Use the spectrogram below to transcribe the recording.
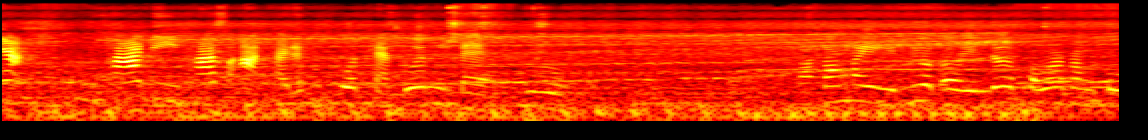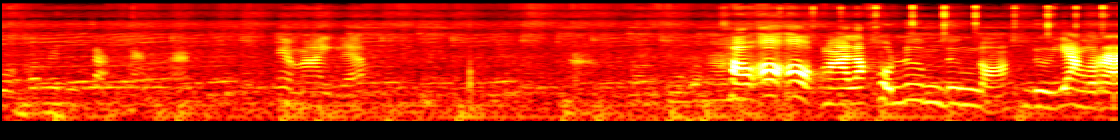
เนี่ยคือผ้าดีผ้าสะอาดขายได้ทุกตัวแถมด้วยมีแบรนด์คือเราต้องไปเลือกเอาเองเด้อเพราะว่าบางตัวก็ไม่รู้จักหนังนะเนี่ยมาอีกแล้ว บางตัวก็ห้ามเขาเอาออกมาแล้วเขาลืมดึงเหรอหรืออย่างไร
